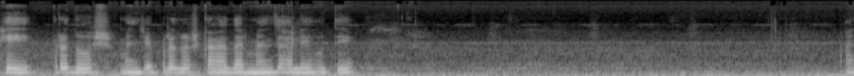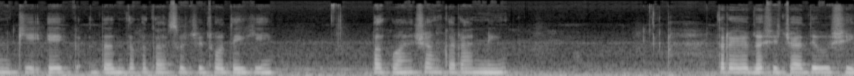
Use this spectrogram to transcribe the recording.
हे प्रदोष म्हणजे प्रदोष काळादरम्यान झाले होते. आणखी एक दंतकथा सूचित होते की भगवान शंकरांनी त्रयोदशीच्या दिवशी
